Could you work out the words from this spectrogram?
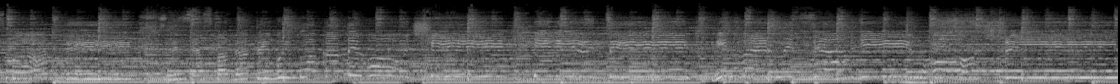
спати, з спадати, виплакати очі і вірити, він очі.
